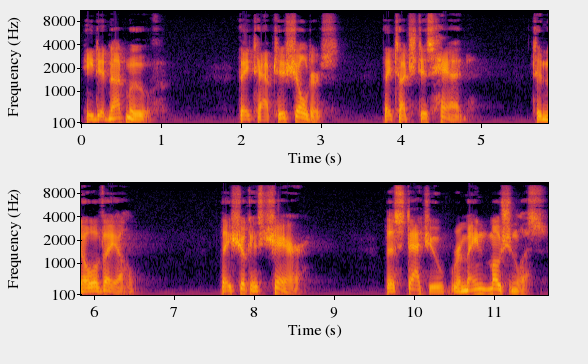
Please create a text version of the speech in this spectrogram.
He did not move. They tapped his shoulders. They touched his head. To no avail. They shook his chair. The statue remained motionless.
